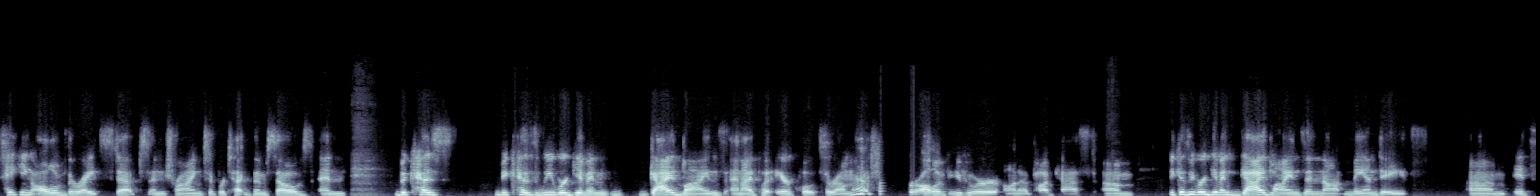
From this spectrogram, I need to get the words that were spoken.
taking all of the right steps and trying to protect themselves and because because we were given guidelines and i put air quotes around that for, for all of you who are on a podcast um, because we were given guidelines and not mandates um, it's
